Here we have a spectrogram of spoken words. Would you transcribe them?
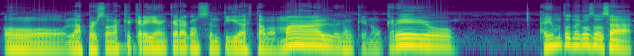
O las personas que creían que era consentida estaban mal, aunque no creo. Hay un montón de cosas. O sea,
